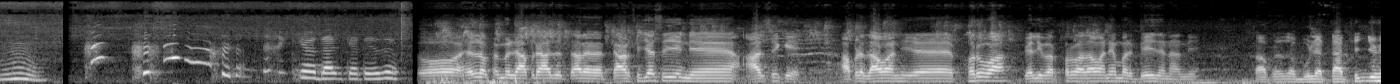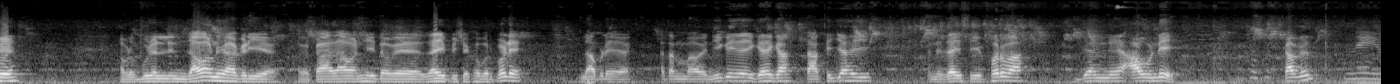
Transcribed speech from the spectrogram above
હમ. કેવો દાંત કાઢે છે? તો હેલો ફેમિલી આપણે આજે તારે તાર થઈ જશે ને આ છે કે આપણે જવાની છે ફરવા. પહેલી વાર ફરવા જવાની અમારે બે જણાને. તો આપણે તો બુલેટ તાર થઈ ગયું છે. આપણે બુલેટ લઈને જવાનું છે આગળ હવે કાલ આવવાની છે તો હવે જાય પીછે ખબર પડે. એટલે આપણે અત્યારમાં હવે નીકળી જાય ઘરે ગા તાર થઈ જાય અને જાય છે ફરવા. બેનને આવું નહીં. કાબિલ નહીં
